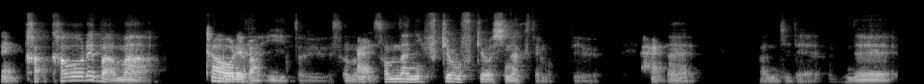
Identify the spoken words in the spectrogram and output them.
ええか香れば、まあ、香れば。いいという、その、はいそんなに不況不況しなくてもっていう。はい。はい、感じで。で、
